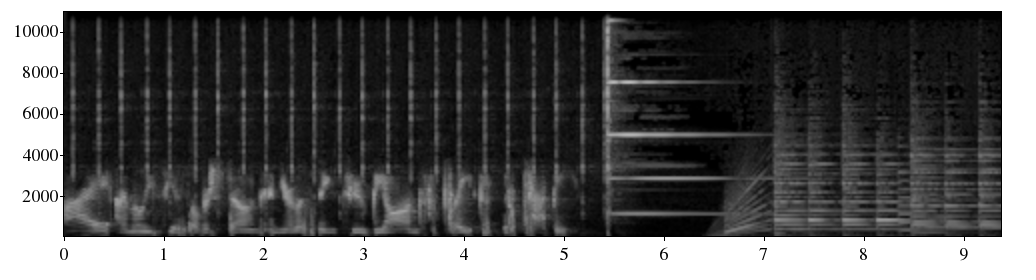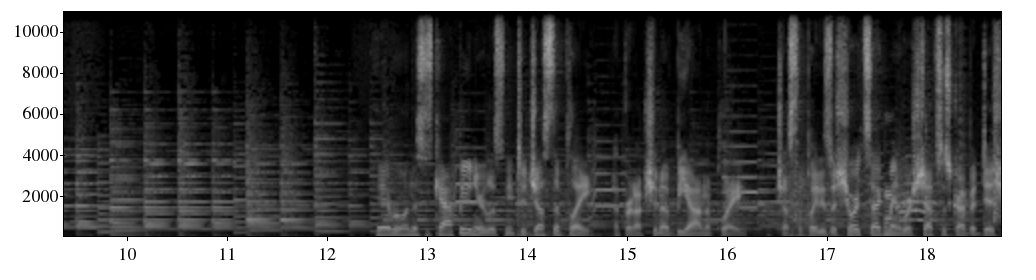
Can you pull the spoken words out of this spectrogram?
Hi, I'm Alicia Silverstone, and you're listening to Beyond the Plate with Cappy. Hey everyone, this is Cappy, and you're listening to Just the Plate, a production of Beyond the Plate. Just the Plate is a short segment where chefs describe a dish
